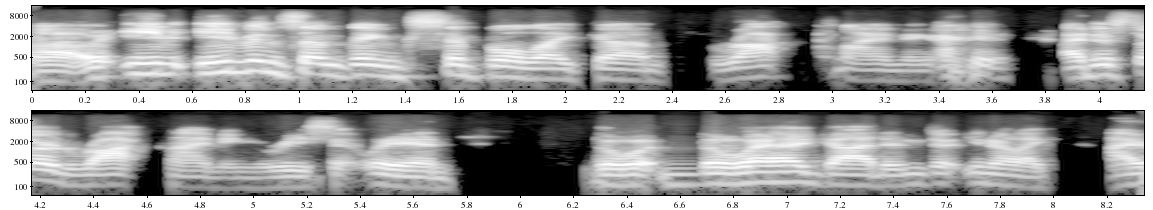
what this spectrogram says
Uh, even, even something simple like uh, rock climbing. I, I just started rock climbing recently, and the the way I got into, you know, like I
